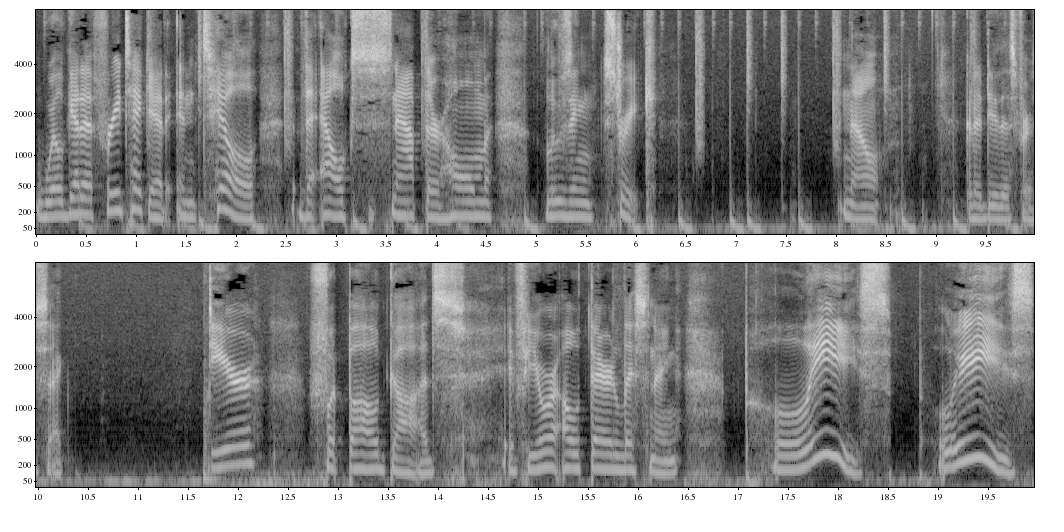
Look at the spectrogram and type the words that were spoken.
will get a free ticket until the Elks snap their home losing streak. Now, I'm going to do this for a sec. Dear football gods, if you're out there listening, please, please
